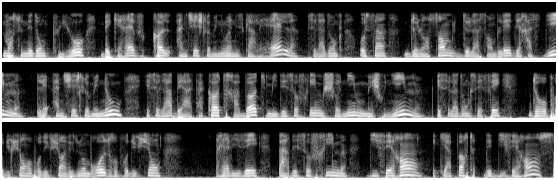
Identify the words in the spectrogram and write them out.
mentionné donc plus haut, Bekerev, Kol, Anche, Lomenu, Aniskar Leel, cela donc au sein de l'ensemble de l'assemblée des Chassidim, les Anche, Lomenu, et cela Beatakot, Rabot, Midesofrim, Shonim, Meshunim, et cela donc s'est fait de reproduction en reproduction avec de nombreuses reproductions réalisées par des sophimes différents et qui apportent des différences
